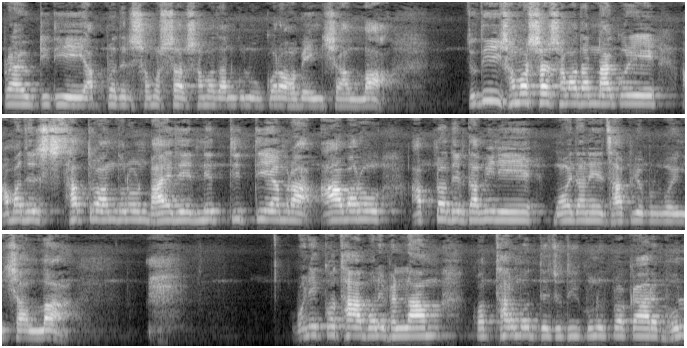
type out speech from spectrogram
প্রায়োরিটি দিয়ে আপনাদের সমস্যার সমাধানগুলো করা হবে ইনশাআল্লাহ। যদি সমস্যার সমাধান না করে আমাদের ছাত্র আন্দোলন ভাইদের নেতৃত্বে আমরা আবারও আপনাদের দাবি নিয়ে ময়দানে ঝাঁপিয়ে পড়ব ইনশাল্লাহ অনেক কথা বলে ফেললাম, কথার মধ্যে যদি কোনো প্রকার ভুল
